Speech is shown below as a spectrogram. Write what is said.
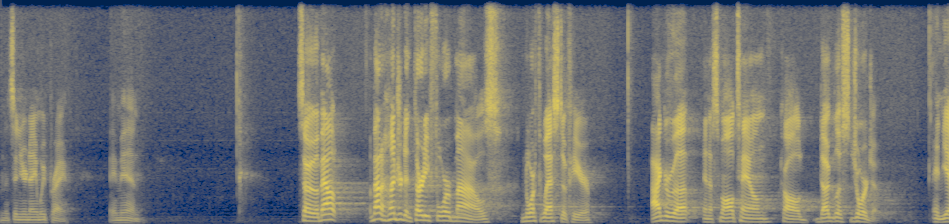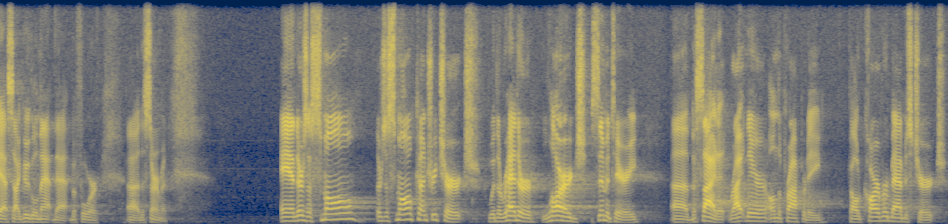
And it's in your name we pray. Amen. So, about, about 134 miles northwest of here, I grew up in a small town called Douglas, Georgia. And yes, I Google mapped that before uh, the sermon. And there's a small, there's a small country church with a rather large cemetery uh, beside it, right there on the property, called Carver Baptist Church.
